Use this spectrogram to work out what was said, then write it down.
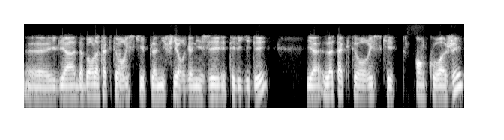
il y a d'abord l'attaque terroriste qui est planifiée, organisée et téléguidée. Il y a l'attaque terroriste qui est encouragée.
